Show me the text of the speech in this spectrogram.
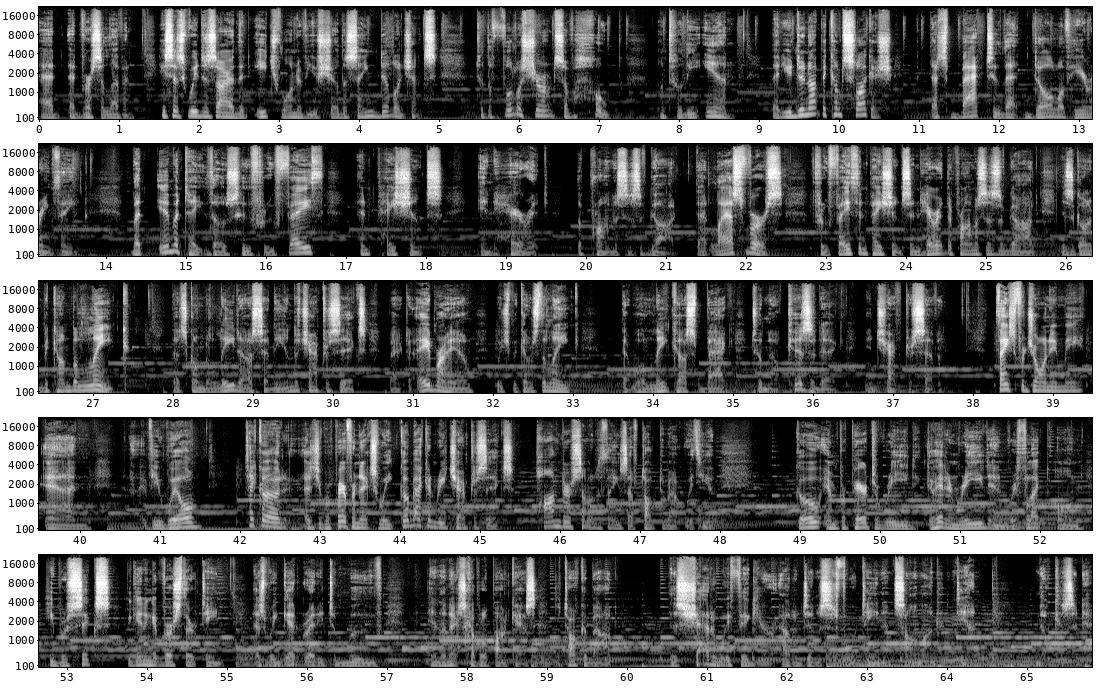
at at verse 11. He says, "We desire that each one of you show the same diligence to the full assurance of hope until the end, that you do not become sluggish." That's back to that dull of hearing thing. But imitate those who, through faith and patience, inherit the promises of God. That last verse, through faith and patience, inherit the promises of God, is going to become the link that's going to lead us at the end of chapter 6 back to Abraham, which becomes the link that will link us back to Melchizedek in chapter 7. Thanks for joining me. And if you will, take a, as you prepare for next week, go back and read chapter six. Ponder some of the things I've talked about with you. Go and prepare to read. Go ahead and read and reflect on Hebrews 6, beginning at verse 13, as we get ready to move in the next couple of podcasts to talk about this shadowy figure out of Genesis 14 and Psalm 110, Melchizedek.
